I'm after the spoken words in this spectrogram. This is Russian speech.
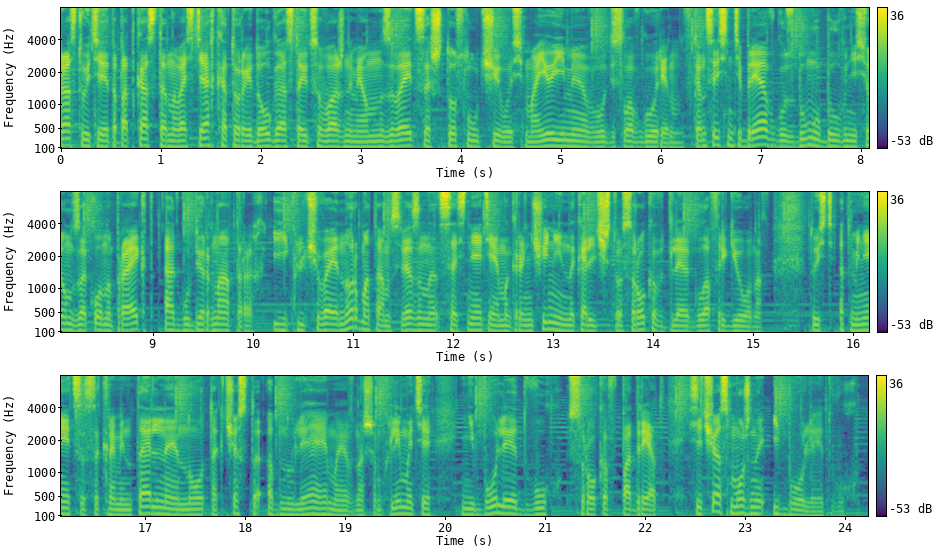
Здравствуйте, это подкаст о новостях, которые долго остаются важными. Он называется «Что случилось?». Мое имя Владислав Горин. В конце сентября в Госдуму был внесен законопроект о губернаторах, и ключевая норма там связана со снятием ограничений на количество сроков для глав регионов. То есть отменяется сакраментальное, но так часто обнуляемое в нашем климате не более двух сроков подряд. Сейчас можно и более двух.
